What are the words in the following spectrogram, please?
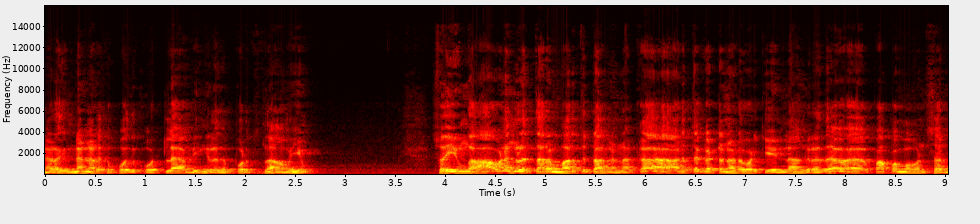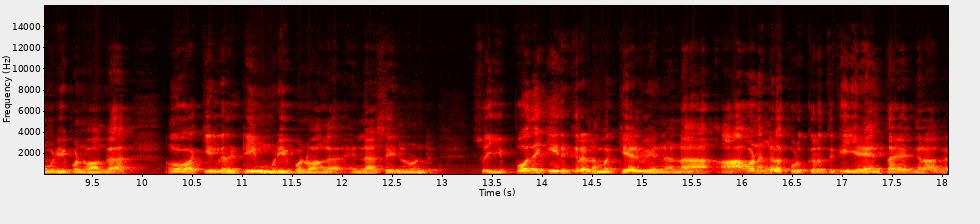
நட என்ன நடக்க போகுது கோர்ட்டில் அப்படிங்கிறத பொறுத்து தான் அமையும். ஸோ இவங்க ஆவணங்களை தர மறுத்துட்டாங்கன்னாக்கா அடுத்த கட்ட நடவடிக்கை என்னங்கிறத பாப்பா மோகன் சார் முடிவு பண்ணுவாங்க. அவங்க வக்கீல்கள் டீம் முடிவு பண்ணுவாங்க என்ன செய்யணும்ன்ட்டு. ஸோ இப்போதைக்கு இருக்கிற நம்ம கேள்வி என்னென்னா ஆவணங்களை கொடுக்கறதுக்கு ஏன் தயங்குறாங்க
